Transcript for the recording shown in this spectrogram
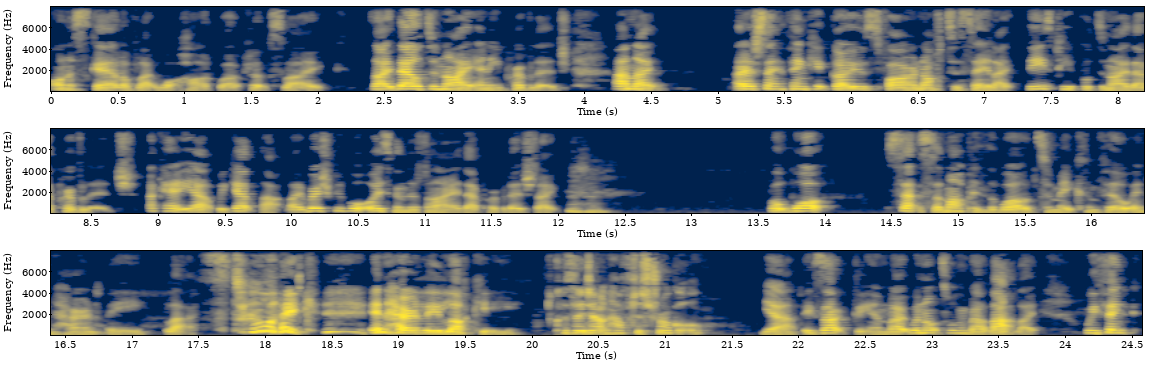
on a scale of like what hard work looks like, like they'll deny any privilege. And like, I just don't think it goes far enough to say like these people deny their privilege. Okay, yeah, we get that. Like rich people are always going to deny their privilege. Like, mm-hmm. but what sets them up in the world to make them feel inherently blessed, like inherently lucky? Because they don't have to struggle. Yeah, exactly. And like, we're not talking about that. Like, we think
